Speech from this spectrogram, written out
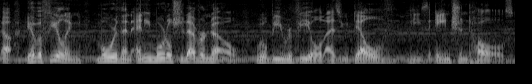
Uh, you have a feeling more than any mortal should ever know will be revealed as you delve these ancient halls.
